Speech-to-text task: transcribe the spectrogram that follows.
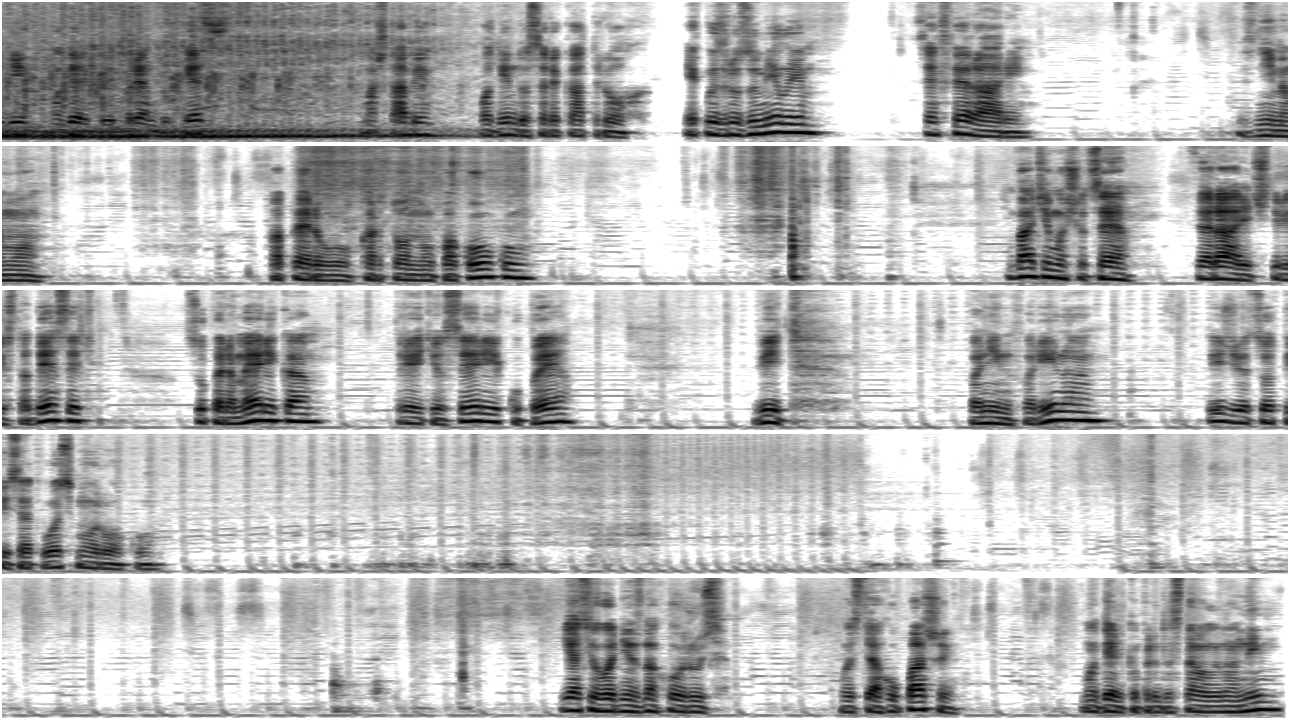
огляді модельки від бренду KES в масштабі 1 до 43. Як ви зрозуміли, це Ferrari. Знімемо паперову картонну упаковку. Бачимо, що це Ferrari 410 Super America 3 серії купе від Pininfarina 1958 року. Я сьогодні знаходжусь в гостях у Паші. Моделька предоставлена ним.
